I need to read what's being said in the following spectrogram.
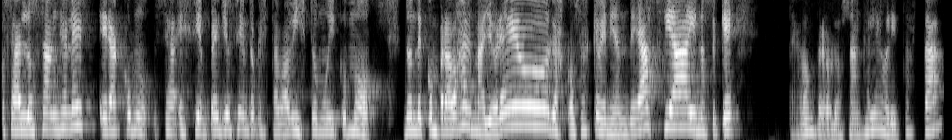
o sea, Los Ángeles era como, o sea, siempre yo siento que estaba visto muy como donde comprabas al mayoreo, las cosas que venían de Asia y no sé qué. Perdón, pero Los Ángeles ahorita está,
